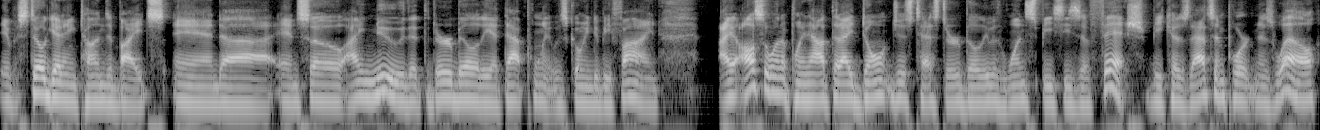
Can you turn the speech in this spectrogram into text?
it was still getting tons of bites. And, uh, and so I knew that the durability at that point was going to be fine. I also want to point out that I don't just test durability with one species of fish because that's important as well.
